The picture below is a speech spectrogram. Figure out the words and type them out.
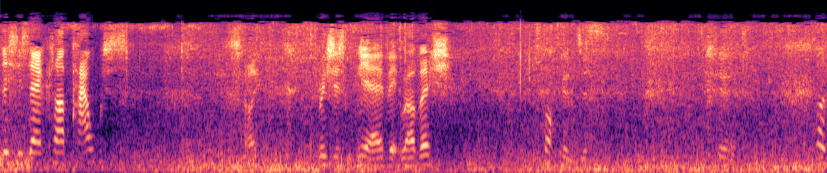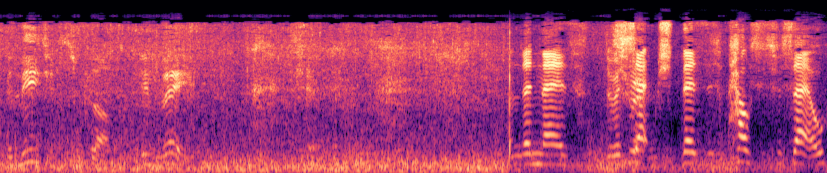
This is their clubhouse, Shite. which is, yeah, a bit rubbish. Fucking just shit. It's like the Legion's Club in me. Shit. And then there's the reception, there's the houses for sale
